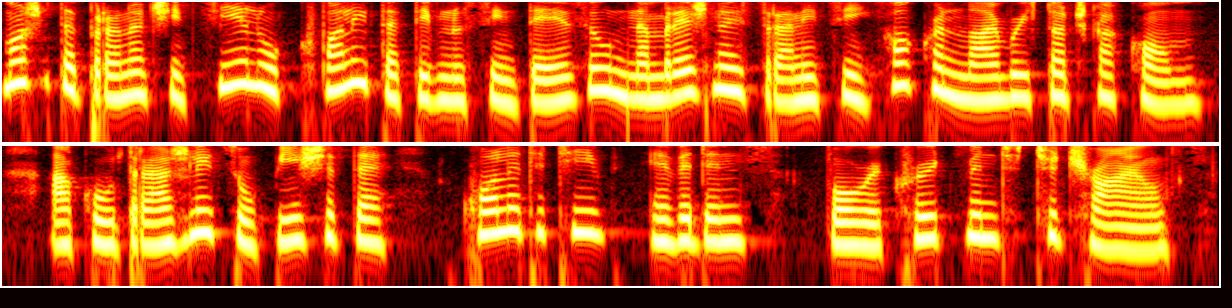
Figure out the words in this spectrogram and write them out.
možete pronaći cijelu kvalitativnu sintezu na mrežnoj stranici cochranelibrary.com ako u tražilicu upišete Qualitative Evidence for Recruitment to Trials.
